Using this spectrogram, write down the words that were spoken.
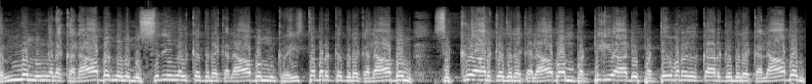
എന്നും ഇങ്ങനെ കലാപങ്ങൾ മുസ്ലിങ്ങൾക്കെതിരെ കലാപം ക്രൈസ്തവർക്കെതിരെ കലാപം സിഖുകാർക്കെതിരെ കലാപം പട്ടികയാടി പട്ടികവർഗക്കാർക്കെതിരെ കലാപം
